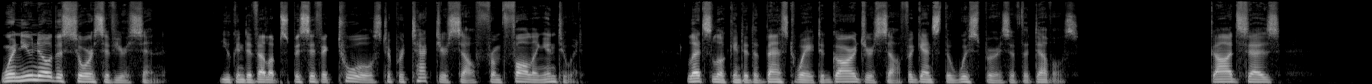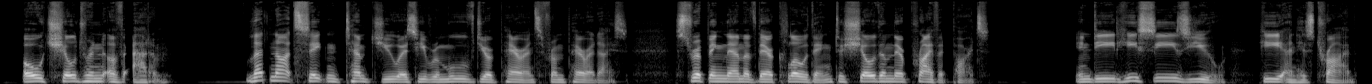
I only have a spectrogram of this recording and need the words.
When you know the source of your sin, you can develop specific tools to protect yourself from falling into it. Let's look into the best way to guard yourself against the whispers of the devils. God says, O children of Adam, Let not Satan tempt you as he removed your parents from paradise, stripping them of their clothing to show them their private parts. Indeed, he sees you, he and his tribe,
